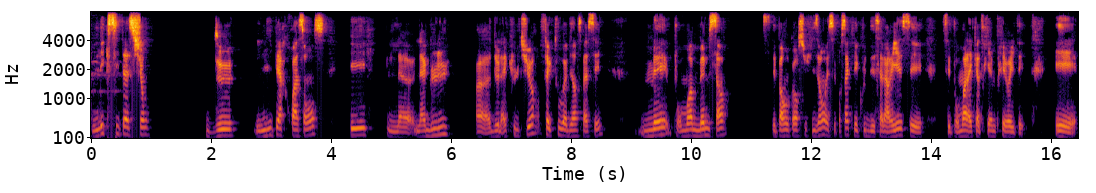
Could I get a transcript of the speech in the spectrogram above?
L'excitation de l'hypercroissance et la, glu euh, de la culture fait que tout va bien se passer. Mais pour moi, même ça, n'est pas encore suffisant et c'est pour ça que l'écoute des salariés, c'est pour moi la quatrième priorité. Et,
